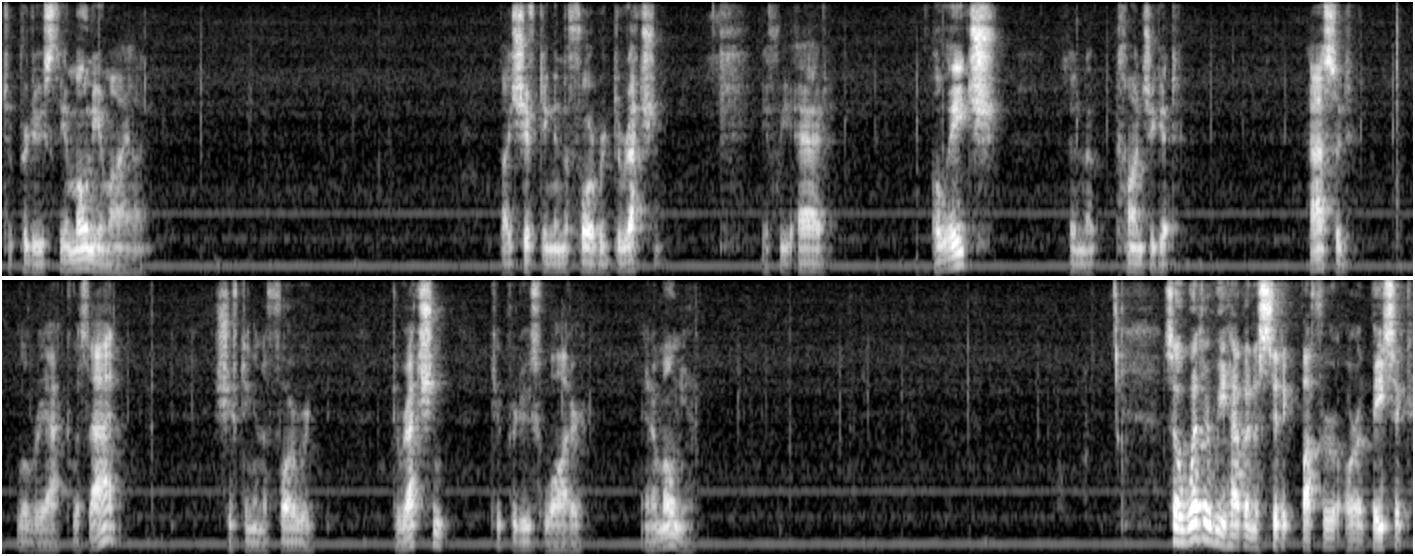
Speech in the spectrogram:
to produce the ammonium ion by shifting in the forward direction. If we add OH, then the conjugate acid will react with that, shifting in the forward direction to produce water and ammonia. So whether we have an acidic buffer or a basic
